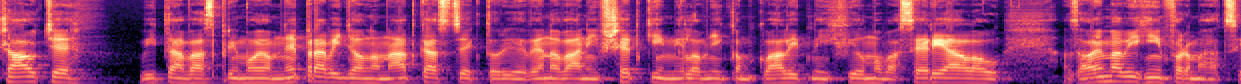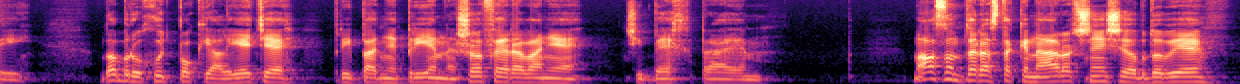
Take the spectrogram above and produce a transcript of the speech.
Čaute, vítam vás pri mojom nepravidelnom nadkaste, ktorý je venovaný všetkým milovníkom kvalitných filmov a seriálov a zaujímavých informácií. Dobrú chuť pokiaľ jete, prípadne príjemné šoférovanie či beh prajem. Mal som teraz také náročnejšie obdobie,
